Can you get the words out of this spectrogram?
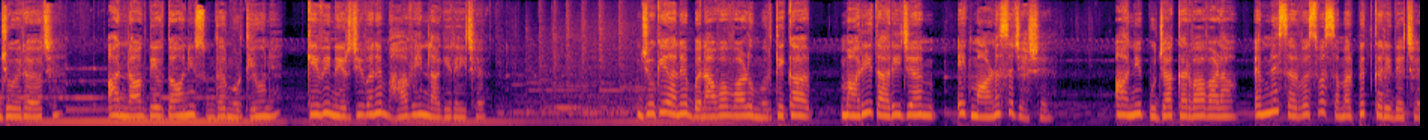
જોઈ રહ્યો છે. આ નાગ દેવતાઓની સુંદર મૂર્તિઓને કેવી નિર્જીવ અને ભાવહીન લાગી રહી છે. જો કે આને બનાવવા વાળો મૂર્તિકાર મારી તારી જેમ એક માણસ જ હશે. આની પૂજા કરવાવાળા એમને સર્વસ્વ સમર્પિત કરી દે છે,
